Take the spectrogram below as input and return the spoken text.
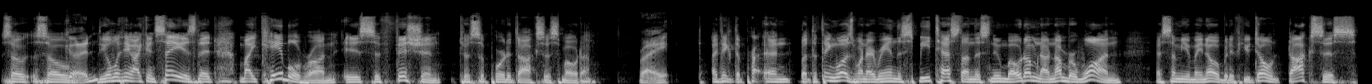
So so Good. the only thing I can say is that my cable run is sufficient to support a DOCSIS modem. Right. I think the and but the thing was when I ran the speed test on this new modem. Now, number one, as some of you may know, but if you don't, DOCSIS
